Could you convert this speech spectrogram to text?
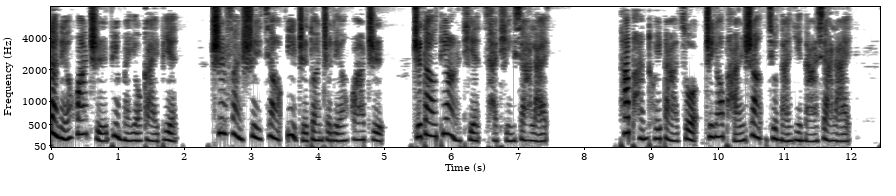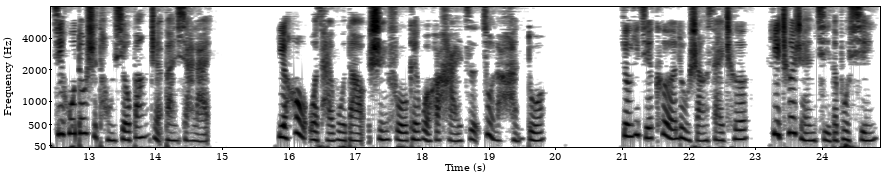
但莲花指并没有改变，吃饭睡觉一直端着莲花指，直到第二天才停下来。他盘腿打坐，只要盘上就难以拿下来。几乎都是同修帮着搬下来，以后我才悟到师傅给我和孩子做了很多。有一节课路上塞车，一车人挤得不行。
